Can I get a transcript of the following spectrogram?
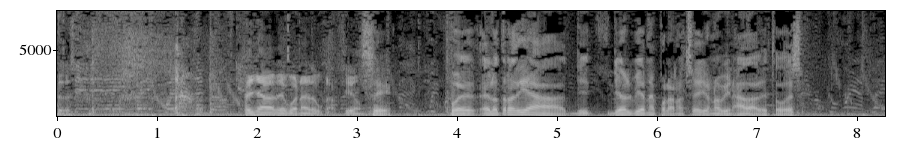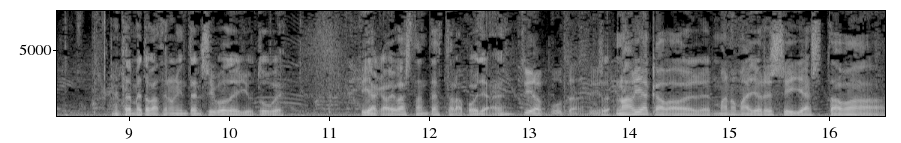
Peña de buena educación. Sí. Pues el otro día, yo el viernes por la noche, yo no vi nada de todo eso. Entonces me toca hacer un intensivo de YouTube. Y acabé bastante hasta la polla, ¿eh? Tía puta, tío. no había acabado el hermano mayor ese y ya estaba...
